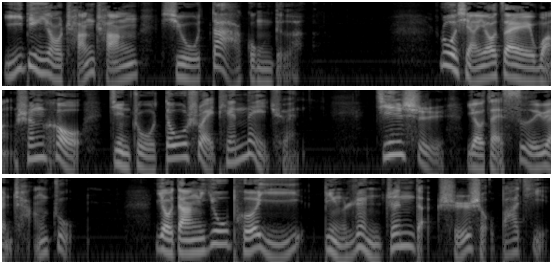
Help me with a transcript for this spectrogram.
一定要常常修大功德。若想要在往生后进驻兜率天内圈。今世要在寺院常住，要当优婆夷，并认真的持守八戒，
